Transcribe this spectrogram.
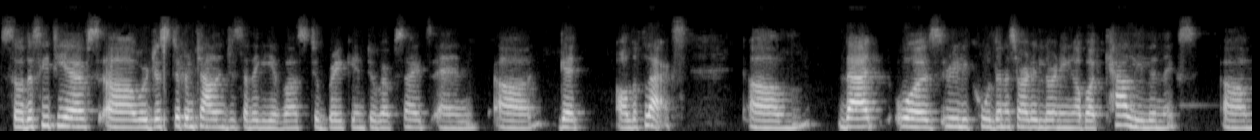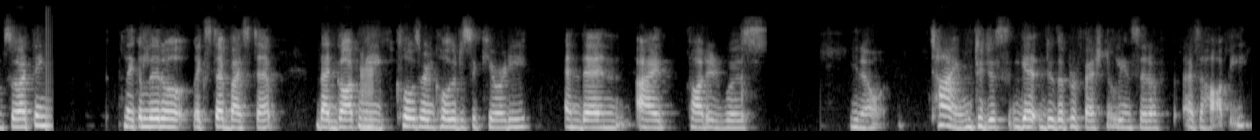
So the CTFs uh, were just different challenges that they gave us to break into websites and uh, get all the flags. Um, that was really cool. Then I started learning about Kali Linux. Um, so I think like a little like step by step that got me mm-hmm. closer and closer to security. And then I thought it was, you know, time to just get do the professionally instead of as a hobby.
